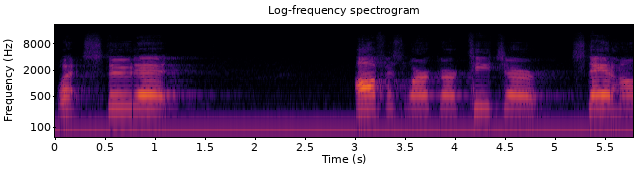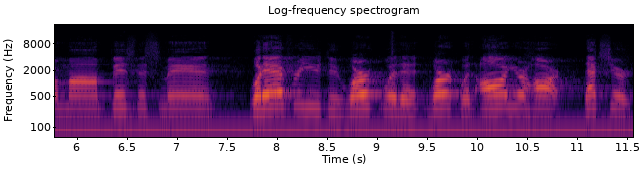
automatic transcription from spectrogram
what student, office worker, teacher, stay-at-home mom, businessman, whatever you do, work with it. Work with all your heart. That's your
